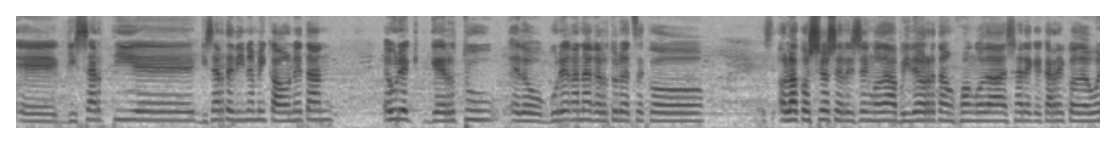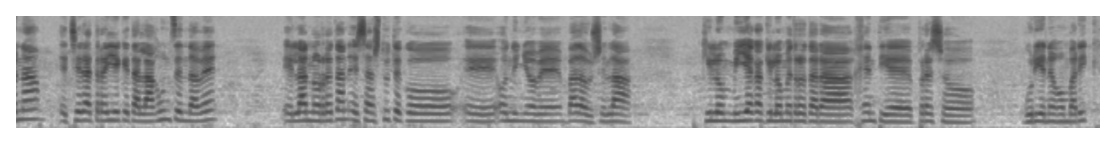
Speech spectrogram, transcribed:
e, gizartie, gizarte dinamika honetan eurek gertu edo gure gana gerturatzeko Olako zeo zer izango da, bide horretan joango da sarek ekarriko dauena, etxera traiek eta laguntzen dabe, e, lan horretan ez astuteko e, ondino be badauzela kilo, milaka kilometrotara jentie preso gurien egon barik?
